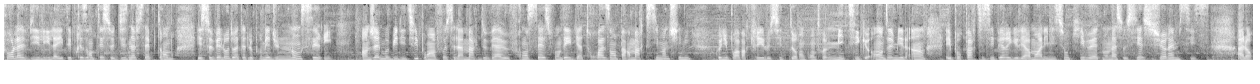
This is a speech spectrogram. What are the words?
pour la ville. Il a été présenté ce 19 septembre et ce vélo doit être le premier d'une longue série. Angel Mobility, pour info, c'est la marque de VAE française fondée il y a trois ans par Marc Simoncini, connu pour avoir créé le site de rencontre mythique en 2001 et pour participer régulièrement à l'émission Qui veut être mon associé sur M6. Alors,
